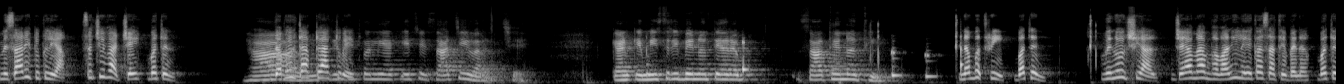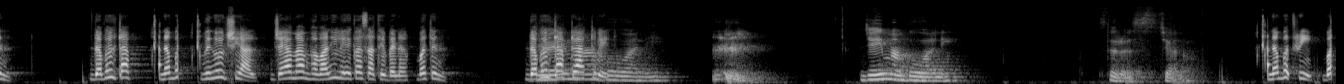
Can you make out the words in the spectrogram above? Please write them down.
Misari. Sachivat J. Button. હા Double tap to મિશ્રી activate. પીપલિયા કે છે સાચી વાત છે કારણ કે મિશ્રી બેન અત્યારે સાથે નથી Number three. Button. Vinod Shial. Jaya Ma'am Bhavani Leka Sathe Bena. Button. Double tap. Number. Vinod Shial. Jaya Ma'am Bhavani Leka Sathe Bena. Button. Double જય tap to માં activate. ભવાની જય માં ભવાની સરસ ચાલો Number three. But.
